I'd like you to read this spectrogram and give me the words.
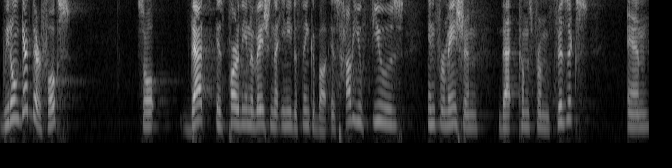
we don't get there, folks. So that is part of the innovation that you need to think about is how do you fuse information that comes from physics and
